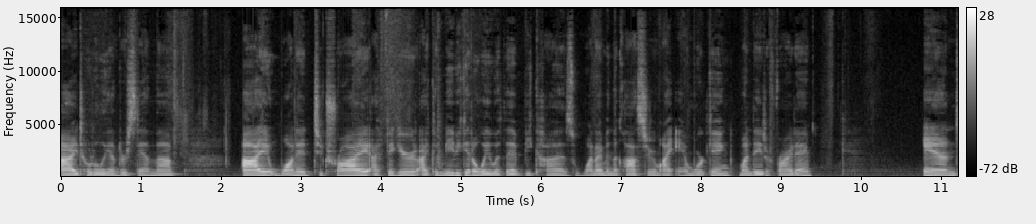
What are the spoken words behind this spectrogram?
I totally understand that. I wanted to try, I figured I could maybe get away with it because when I'm in the classroom, I am working Monday to Friday. And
